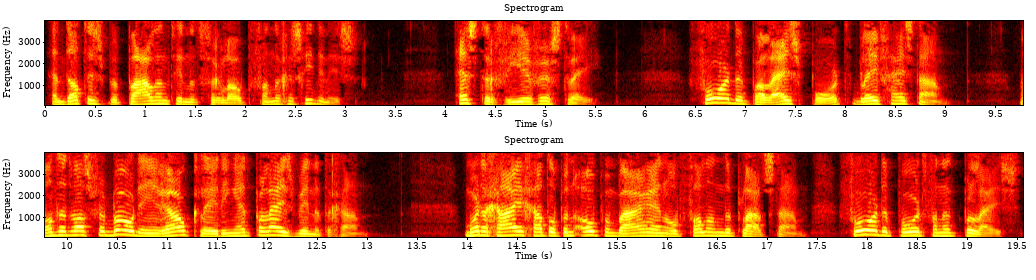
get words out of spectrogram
en dat is bepalend in het verloop van de geschiedenis. Esther 4 vers 2 Voor de paleispoort bleef hij staan, want het was verboden in rouwkleding het paleis binnen te gaan. Mordechai gaat op een openbare en opvallende plaats staan, voor de poort van het paleis,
